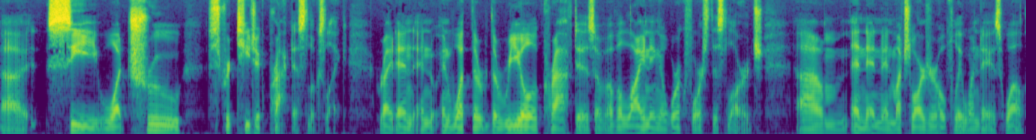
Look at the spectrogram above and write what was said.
uh, see what true strategic practice looks like, right? And and and what the the real craft is of, of aligning a workforce this large, um, and and and much larger, hopefully one day as well.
